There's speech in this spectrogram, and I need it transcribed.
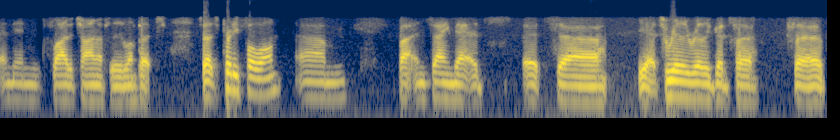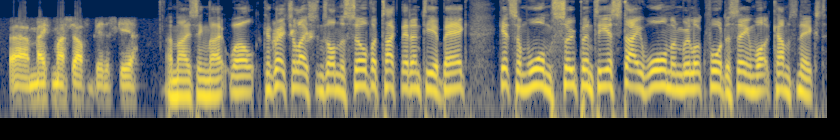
and then fly to China for the Olympics. So it's pretty full on. Um, but in saying that, it's it's uh, yeah, it's really really good for for uh, making myself a better skier. Amazing, mate. Well, congratulations on the silver. Tuck that into your bag. Get some warm soup into you. Stay warm, and we look forward to seeing what comes next.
